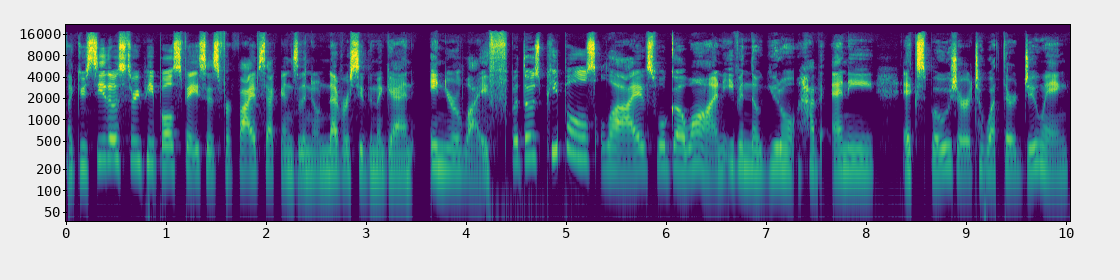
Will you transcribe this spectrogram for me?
Like you see those three people's faces for five seconds, and then you'll never see them again in your life. But those people's lives will go on, even though you don't have any exposure to what they're doing.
